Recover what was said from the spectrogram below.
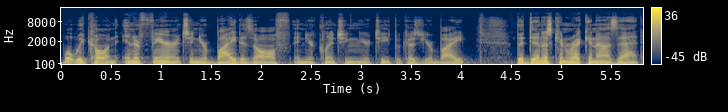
what we call an interference and your bite is off and you're clenching your teeth because of your bite, the dentist can recognize that.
